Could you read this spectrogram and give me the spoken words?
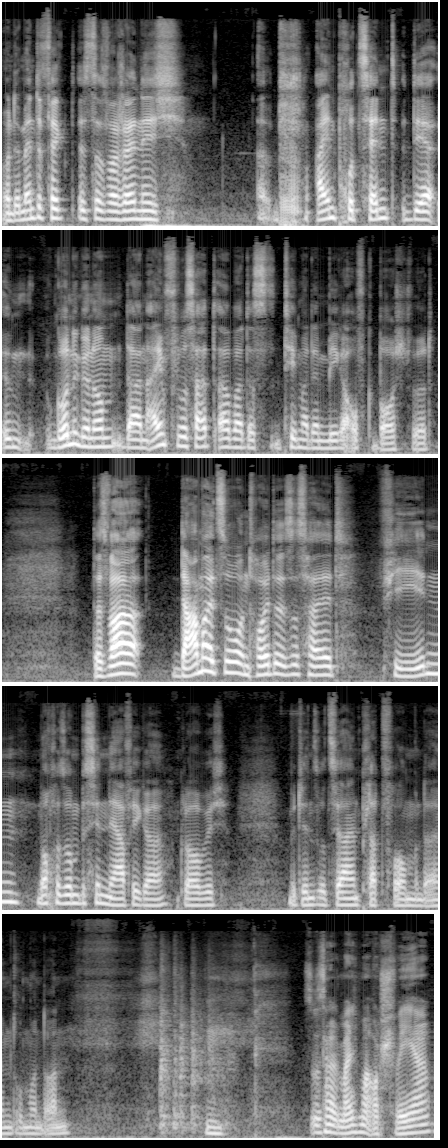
Und im Endeffekt ist das wahrscheinlich ein Prozent, der im Grunde genommen da einen Einfluss hat, aber das Thema dann mega aufgebauscht wird. Das war damals so und heute ist es halt für jeden noch so ein bisschen nerviger, glaube ich. Mit den sozialen Plattformen und allem drum und dran. Es ist halt manchmal auch schwer.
